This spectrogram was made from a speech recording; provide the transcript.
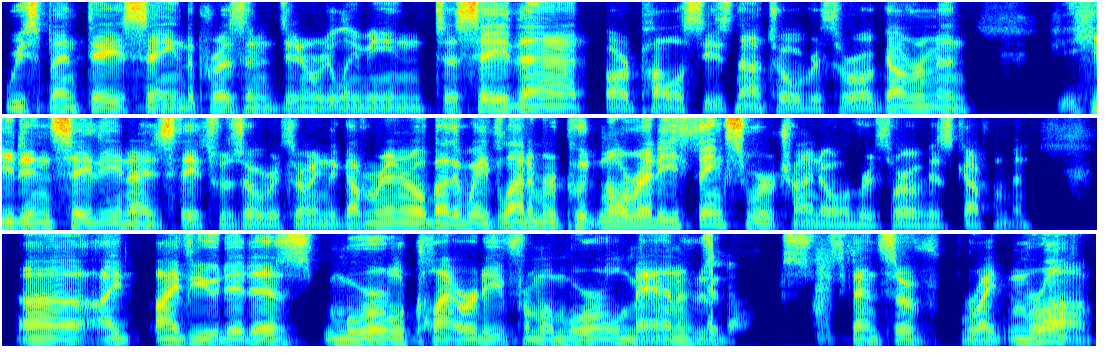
We spent days saying the president didn't really mean to say that. Our policy is not to overthrow a government he didn't say the United States was overthrowing the government. And oh, by the way, Vladimir Putin already thinks we're trying to overthrow his government. Uh, I, I viewed it as moral clarity from a moral man who's a sense of right and wrong.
